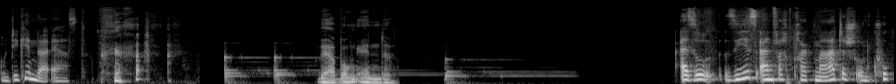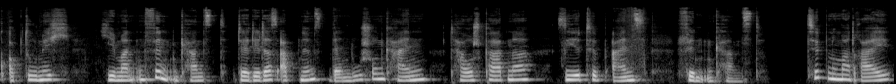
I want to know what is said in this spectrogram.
und die Kinder erst. Werbung Ende. Also sieh es einfach pragmatisch und guck, ob du nicht jemanden finden kannst, der dir das abnimmst, wenn du schon keinen Tauschpartner, siehe Tipp 1, finden kannst. Tipp Nummer 3,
